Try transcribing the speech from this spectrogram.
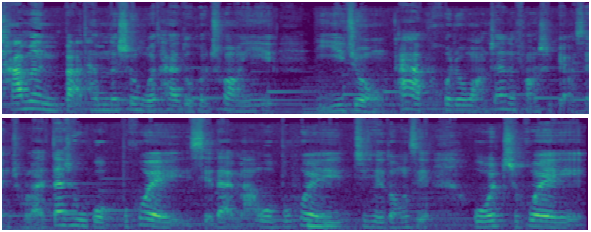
他们把他们的生活态度和创意以一种 app 或者网站的方式表现出来。但是我不会写代码，我不会这些东西，我只会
